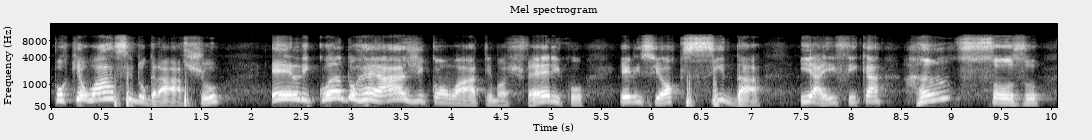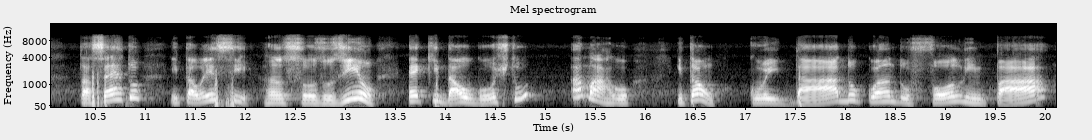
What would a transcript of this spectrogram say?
Porque o ácido graxo, ele quando reage com o atmosférico, ele se oxida e aí fica rançoso, tá certo? Então esse rançosozinho é que dá o gosto amargo. Então, cuidado quando for limpar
